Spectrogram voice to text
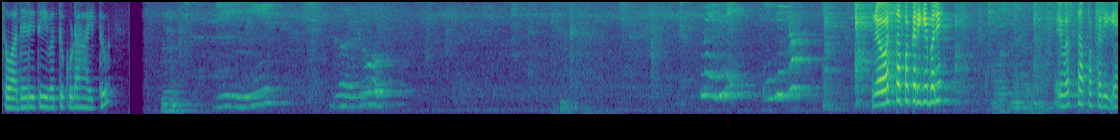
ಸೊ ಅದೇ ರೀತಿ ಇವತ್ತು ಕೂಡ ಆಯಿತು. ವ್ಯವಸ್ಥಾಪಕರಿಗೆ ಬರಿ. ವ್ಯವಸ್ಥಾಪಕರಿಗೆ.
